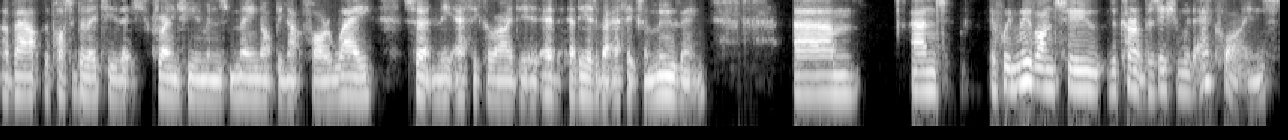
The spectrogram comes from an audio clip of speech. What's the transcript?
about the possibility that cloned humans may not be that far away. Certainly, ethical idea, ideas about ethics are moving. Um, and if we move on to the current position with equines,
